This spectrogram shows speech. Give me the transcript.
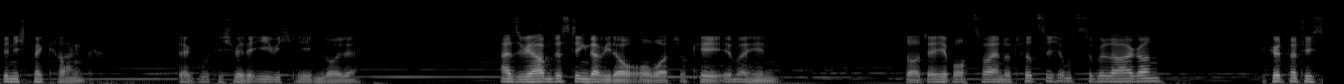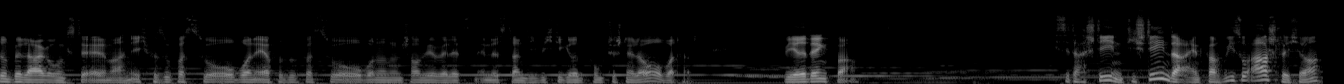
Bin nicht mehr krank. Sehr gut, ich werde ewig leben, Leute. Also wir haben das Ding da wieder erobert. Okay, immerhin. So, der hier braucht 240, um es zu belagern. Wir könnten natürlich so ein Belagerungsduell machen. Ich versuche was zu erobern, er versucht was zu erobern und dann schauen wir, wer letzten Endes dann die wichtigeren Punkte schneller erobert hat. Wäre denkbar. Wie sie da stehen. Die stehen da einfach, wie so Arschlöcher.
